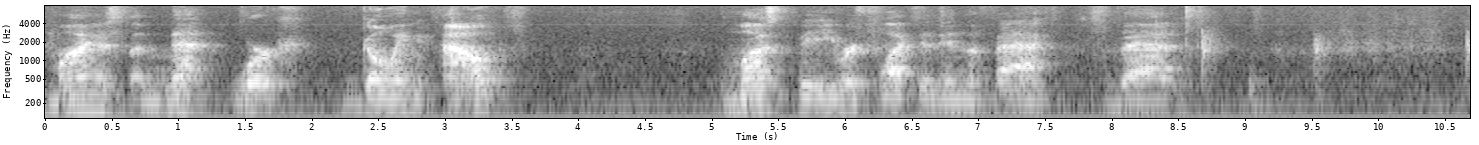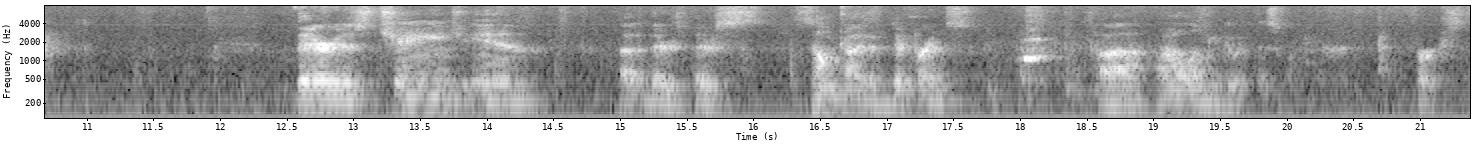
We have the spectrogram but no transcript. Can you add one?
minus the net work going out must be reflected in the fact that there is change in uh, there's there's some kind of difference. Uh, well, let me do it this way first.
